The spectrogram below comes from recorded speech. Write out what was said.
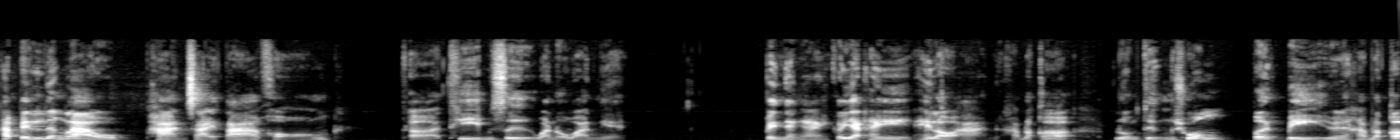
ถ้าเป็นเรื่องราวผ่านสายตาของเออทีมสื่อวันวันเนี่ย เป็นยังไง ก็อยากให้ให้รออ่านนะครับแล้วก็รวมถึงช่วงเปิดปีด้วยนะครับ แล้วก็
